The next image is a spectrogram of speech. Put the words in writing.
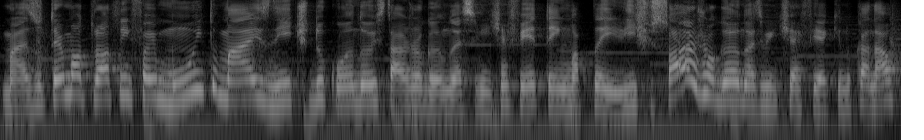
mas o Thermal Throttling foi muito mais nítido quando eu estava jogando o S20 FE. Tem uma playlist só jogando o S20 FE aqui no canal,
